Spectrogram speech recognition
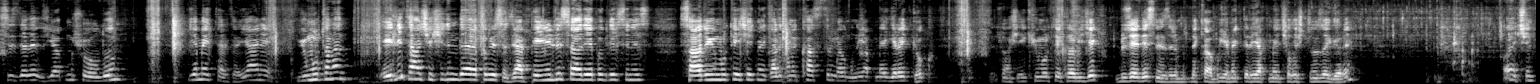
sizlere yapmış olduğum yemek tarifleri. Yani yumurtanın 50 tane çeşidini de yapabilirsiniz. Yani peynirli sade yapabilirsiniz. Sade yumurtayı çekmek artık onu kastırmayalım. Bunu yapmaya gerek yok. Sonuçta iki yumurtayı kırabilecek düzeydesinizdir mutlaka bu yemekleri yapmaya çalıştığınıza göre. Onun için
